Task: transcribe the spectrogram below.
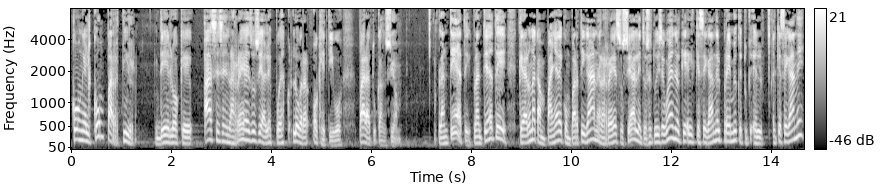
con el compartir de lo que haces en las redes sociales, puedes lograr objetivos para tu canción. Plantéate, plantéate crear una campaña de comparte y gana en las redes sociales. Entonces tú dices, bueno, el que, el que se gane el premio, que tú, el, el que se gane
